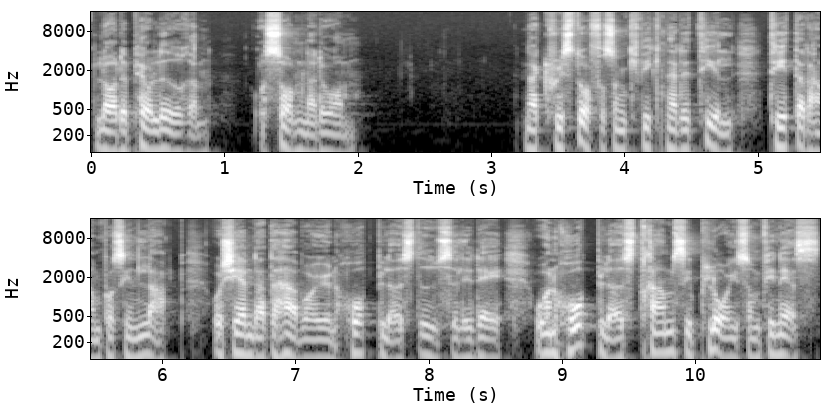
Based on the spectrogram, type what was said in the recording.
lade på luren och somnade om. När Kristofferson kvicknade till tittade han på sin lapp och kände att det här var ju en hopplöst usel idé och en hopplöst tramsig ploj som finess.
